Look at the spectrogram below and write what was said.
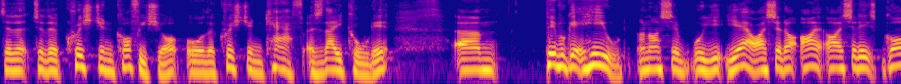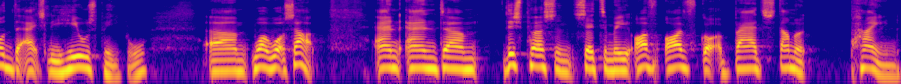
to the, to the Christian coffee shop or the Christian calf, as they called it, um, people get healed. And I said, well, yeah. I said, I, I said, it's God that actually heals people. Um, well, what's up? And, and um, this person said to me, I've, I've got a bad stomach pain.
